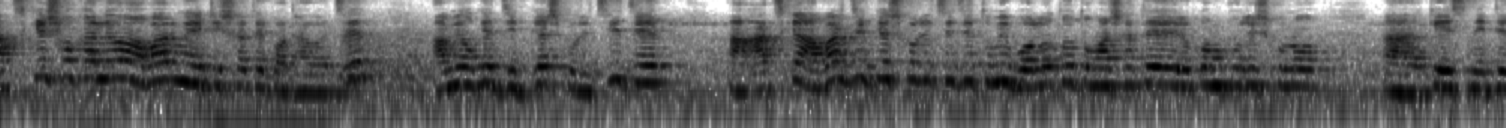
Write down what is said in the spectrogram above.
আজকে সকালেও আবার মেয়েটির সাথে কথা হয়েছে। আমি ওকে জিজ্ঞেস করেছি যে আজকে আবার জিজ্ঞেস করেছি যে, তুমি বলো তো তোমার সাথে এরকম পুলিশ কোনো কেস নিতে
